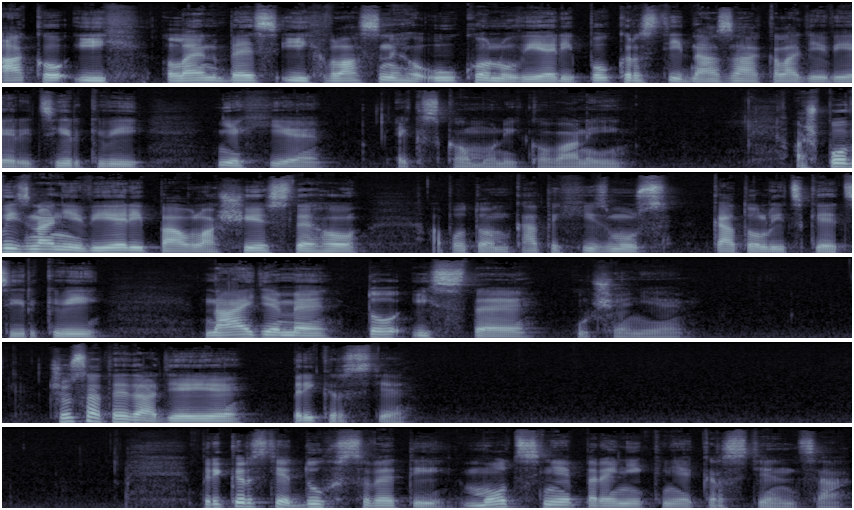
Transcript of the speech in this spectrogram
ako ich len bez ich vlastného úkonu viery pokrstiť na základe viery cirkvy, nech je exkomunikovaný. Až po vyznanie viery Pavla VI. A potom katechizmus katolíckej cirkvi nájdeme to isté učenie. Čo sa teda deje pri krste? Pri krste Duch Svety mocne prenikne krstenca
